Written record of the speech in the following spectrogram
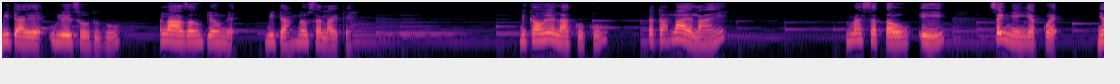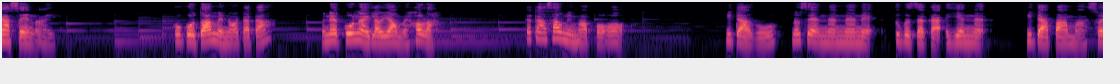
မိတာရဲ့ဦးလေးဆိုသူကို အလားဆုံးပြုံးနဲ့မိတာနှုတ်ဆက်လိုက်တယ်နေကောင်းရဲ့လားကိုကိုတတလှရဲ့လားယင်အမတ် 73 A စိတ်ငြိမ်ရက်ွက်ည10နာရီကိုကိုသွားမယ်နော်တတမနေ့9နာရီလောက်ရောက်မယ်ဟုတ်လားတတစောင့်နေမှာပေါ့ မိတာကိုနှုတ်ဆက်နန်းနန်းနဲ့သူ့ပါဇက်ကအရက်နဲ့မိတာပါမှာဆွဲ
